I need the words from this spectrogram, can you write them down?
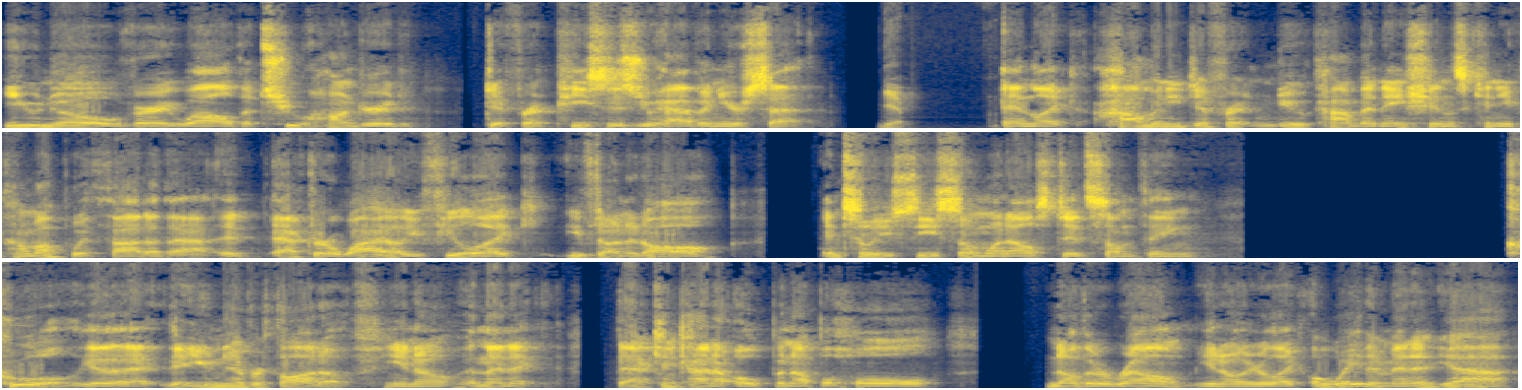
you know very well the 200 different pieces you have in your set. Yep. And like how many different new combinations can you come up with out of that? It, after a while, you feel like you've done it all until you see someone else did something cool yeah, that, that you never thought of, you know, and then it, that can kind of open up a whole another realm. You know, you're like, oh, wait a minute. Yeah.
